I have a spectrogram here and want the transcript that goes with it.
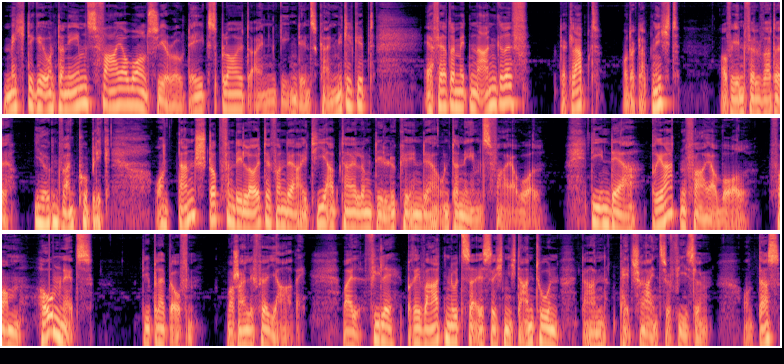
mächtige Unternehmensfirewall, Zero-Day-Exploit, einen, gegen den es kein Mittel gibt. Er fährt damit einen Angriff, der klappt oder klappt nicht. Auf jeden Fall wird er irgendwann publik. Und dann stopfen die Leute von der IT-Abteilung die Lücke in der Unternehmensfirewall. Die in der privaten Firewall vom Homenetz, die bleibt offen. Wahrscheinlich für Jahre, weil viele Privatnutzer es sich nicht antun, da ein Patch reinzufieseln. Und das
